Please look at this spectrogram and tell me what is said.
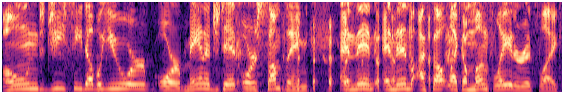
owned GCW or or managed it or something, and then and then I felt like a month later it's like.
